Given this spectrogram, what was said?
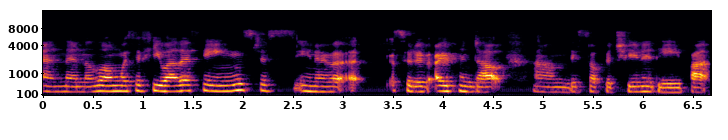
and then along with a few other things, just you know, sort of opened up um, this opportunity. But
